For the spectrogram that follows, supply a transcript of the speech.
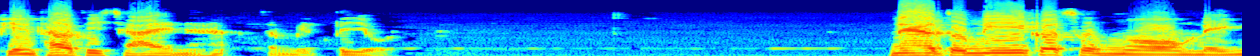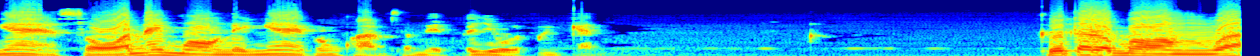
เพียงเท่าที่ใช้นะฮะสำเร็จประโยชน์ แนวตรงนี้ก็ทรงมองในแง่ สอนให้มองในแง่ของความสำเร็จประโยชน์เหมือนกัน คือถ้าเรามองว่า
